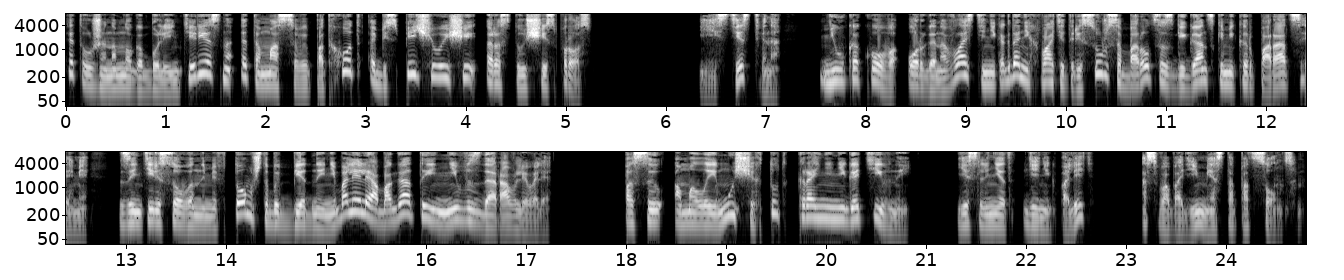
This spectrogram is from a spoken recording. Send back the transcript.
это уже намного более интересно, это массовый подход, обеспечивающий растущий спрос. Естественно, ни у какого органа власти никогда не хватит ресурса бороться с гигантскими корпорациями, заинтересованными в том, чтобы бедные не болели, а богатые не выздоравливали. Посыл о малоимущих тут крайне негативный. Если нет денег болеть, освободи место под солнцем.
